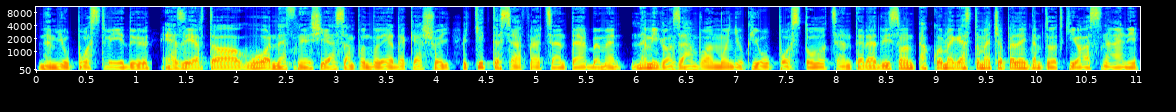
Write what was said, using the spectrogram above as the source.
nem jó posztvédő. Ezért a Hornetsnél is ilyen szempontból érdekes, hogy, hogy kit teszel fel centerbe, mert nem igazán van mondjuk jó posztoló centered, viszont akkor meg ezt a meccsap nem tudod kihasználni.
